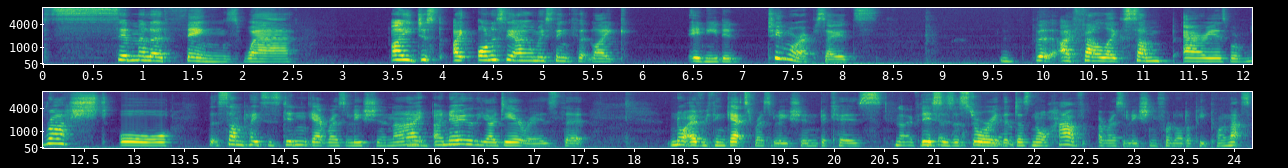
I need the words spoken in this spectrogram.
similar things where I just, I honestly, I almost think that like it needed two more episodes. But I felt like some areas were rushed or that some places didn't get resolution. And I, mm. I know that the idea is that not everything gets resolution because this is a that, story yeah. that does not have a resolution for a lot of people. And that's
